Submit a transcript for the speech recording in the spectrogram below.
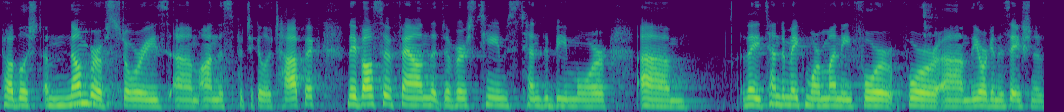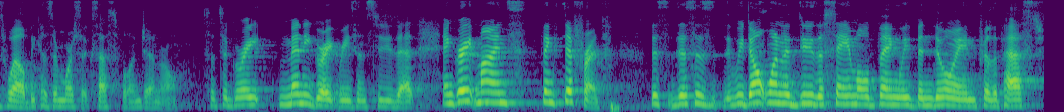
published a number of stories um, on this particular topic. They've also found that diverse teams tend to be more um, they tend to make more money for, for um, the organization as well because they're more successful in general. So it's a great, many great reasons to do that. And great minds think different. This, this is, we don't want to do the same old thing we've been doing for the past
